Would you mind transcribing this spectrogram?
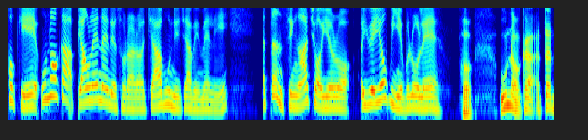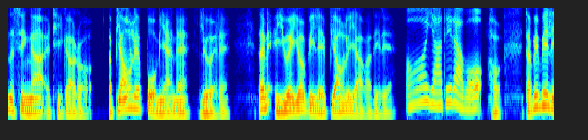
ဟုတ်ကဲ့ဦးနောက်ကပြောင်းလဲနိုင်တယ်ဆိုတာတော့ကြားဘူးနေကြပေမဲ့လေအသက်စင်ငါးချော်ရင်တော့အရွယ်ရောက်ပြီးရင်ဘလို့လဲဟုတ်ဦးနောက်ကအသက်25အထီကတော့အပြောင်းလဲပုံမြန်နဲ့လွယ်တယ် တန်းအရွယ်ရောက်ပြီးလဲပြောင်းလို့ရပါသေးတယ် ။အော်ရသေးတာပေါ့ ဟုတ်ဒါပေမဲ့လေ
